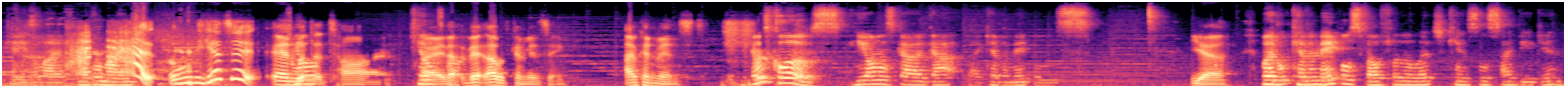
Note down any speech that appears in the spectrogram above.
Okay, he's alive. Never mind. Ah, Oh, and he gets it. And Kill- with the taunt. Kill All right. Tom. That, that was convincing. I'm convinced. It was close. He almost got got by Kevin Maples. Yeah. But Kevin Maples fell for the ledge cancel side B again.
